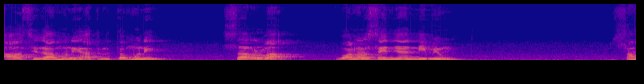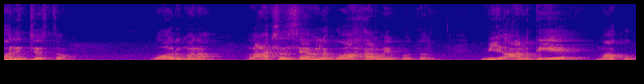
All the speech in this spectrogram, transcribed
ఆ శ్రీరాముని అతని తమ్ముని సర్వ వనర సైన్యాన్ని మేము సంహరించేస్తాం. వారు మన రాక్షస సేనలకు ఆహారం అయిపోతారు. మీ ఆనతియే మాకు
